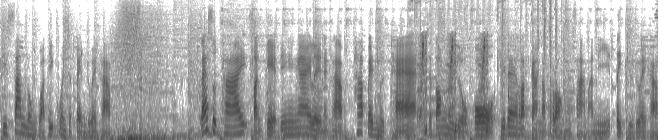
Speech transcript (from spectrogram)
ที่สั้นลงกว่าที่ควรจะเป็นด้วยครับ และสุดท้ายสังเกตได้ง่าย ๆ เลยนะครับ ถ้าเป็นหมึกแท้จะต้องมีโลโก้ที่ได้รับการรับรองทั้ง 3 อันนี้ติดอยู่ด้วยครับ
